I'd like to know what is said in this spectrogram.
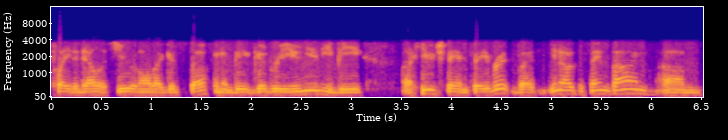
played at LSU and all that good stuff, and it'd be a good reunion. He'd be a huge fan favorite. But you know, at the same time, um,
